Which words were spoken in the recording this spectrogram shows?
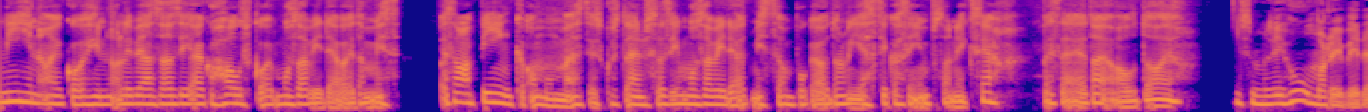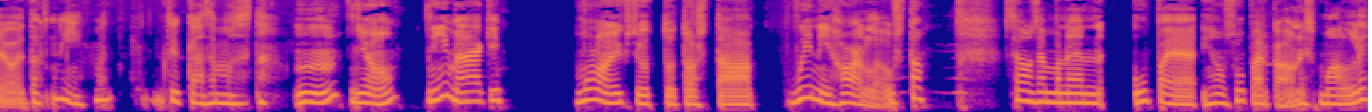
niihin aikoihin oli vielä sellaisia aika hauskoja musavideoita, missä sama Pink on mun mielestä joskus tehnyt sellaisia musavideoita, missä on pukeutunut Jessica Simpsoniksi ja pesee jotain autoa. Ja... Semmoisia huumorivideoita. Niin, mä tykkään semmoisesta. Mm, joo, niin mäkin. Mulla on yksi juttu tuosta Winnie Harlowsta. Se on semmoinen upea, ihan superkaunis malli.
